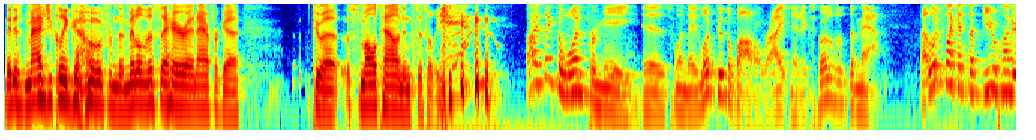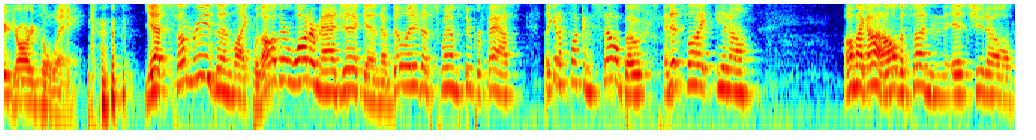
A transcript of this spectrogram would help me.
They just magically go from the middle of the Sahara in Africa to a small town in Sicily. I think the one for me is when they look through the bottle, right, and it exposes the map. That looks like it's a few hundred yards away. Yet, some reason, like with all their water magic and ability to swim super fast, they get a fucking sailboat, and it's like, you know, oh my god, all of a sudden it's, you know,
